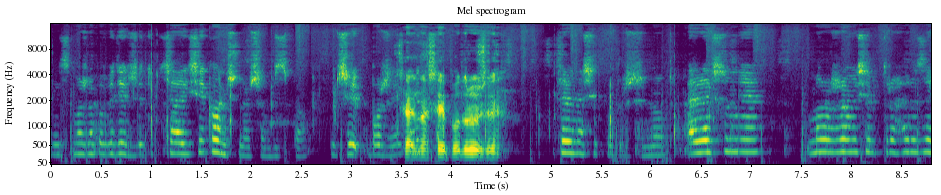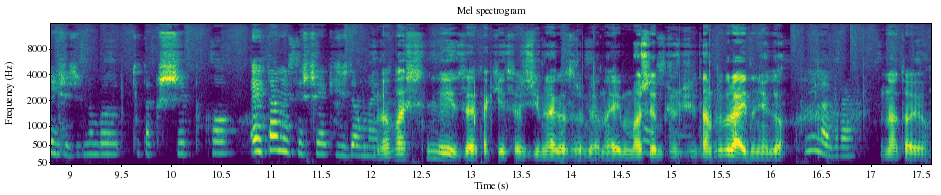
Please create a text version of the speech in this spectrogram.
Więc można powiedzieć, że tutaj się kończy nasza wyspa. Znaczy, Boże, Cel naszej podróży. cel naszej podróży, no. Ale w sumie możemy się trochę rozejrzeć, no bo to tak szybko. Ej, tam jest jeszcze jakiś domek. No właśnie widzę takie coś dziwnego zrobione i może byśmy się tam wybrali do niego. No dobra. No to już.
